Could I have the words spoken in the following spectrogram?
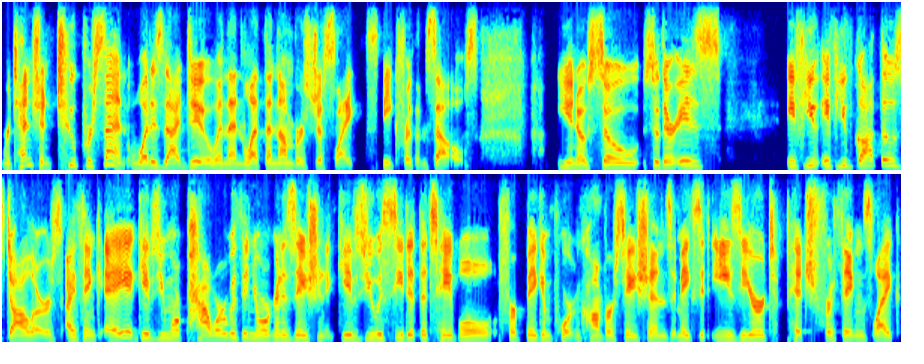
retention two percent, what does that do? And then let the numbers just like speak for themselves. You know, so so there is if you if you've got those dollars i think a it gives you more power within your organization it gives you a seat at the table for big important conversations it makes it easier to pitch for things like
